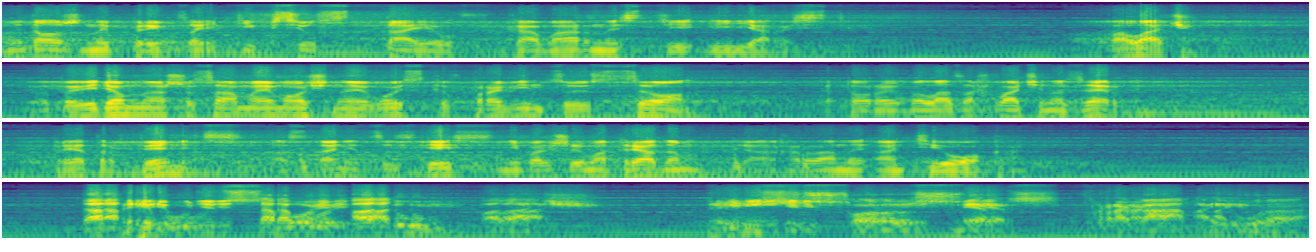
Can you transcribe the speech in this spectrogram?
Мы должны превзойти всю стаю в коварности и ярости. Палач, мы поведем наше самое мощное войско в провинцию Сцион, которая была захвачена Зергами. Претор Феникс останется здесь с небольшим отрядом для охраны Антиока. Да пребудет с тобой Адум, палач. Принеси скорую смерть врагам Аюра.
